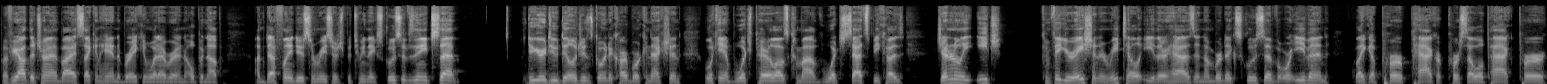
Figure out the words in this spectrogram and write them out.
But if you're out there trying to buy a second hand to break and whatever and open up, I'm definitely do some research between the exclusives in each set. Do your due diligence going to Cardboard Connection, looking at which parallels come out of which sets, because generally each configuration in retail either has a numbered exclusive or even like a per pack or per cello pack per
